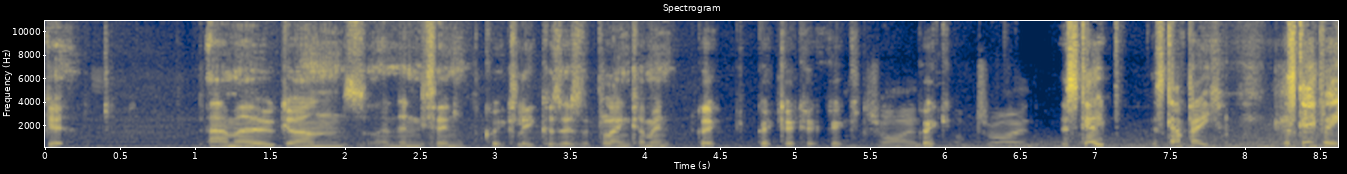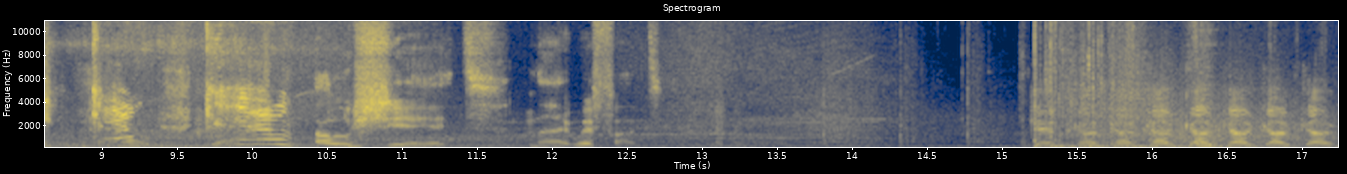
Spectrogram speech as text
Get ammo, guns, and anything quickly because there's a plane coming. Quick, quick, quick, quick, quick! I'm trying. Quick. I'm trying. Escape! Escape! Escape! Get out! Get out! Oh shit! No, we're fucked. Go, go, go, go, go, go, go, go.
